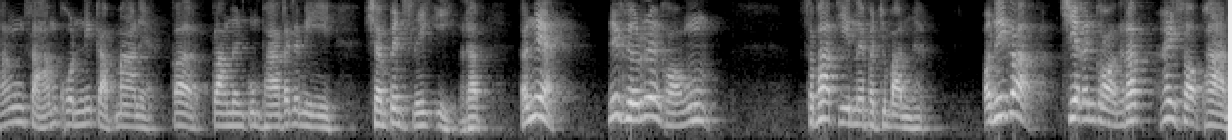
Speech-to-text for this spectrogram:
ทั้ง 3 คนนี้กลับมาเนี่ยก็กลางเดือนกุมภาก็จะมีแชมเปี้ยนส์ลีกอีกนะครับแล้วเนี่ยนี่คือเรื่องของสภาพทีมในปัจจุบันนะตอนนี้ก็เชียร์กันก่อนนะครับ ให้สอบผ่าน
